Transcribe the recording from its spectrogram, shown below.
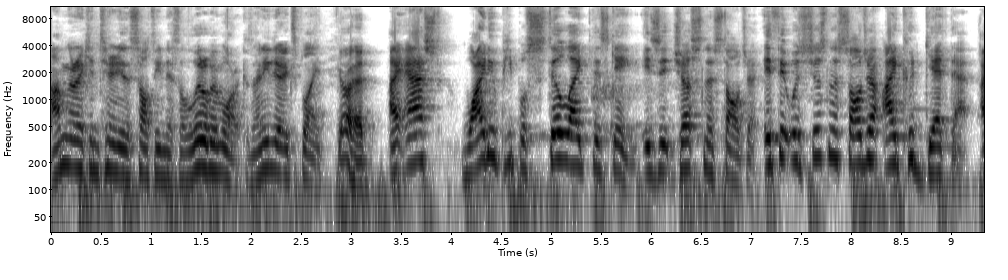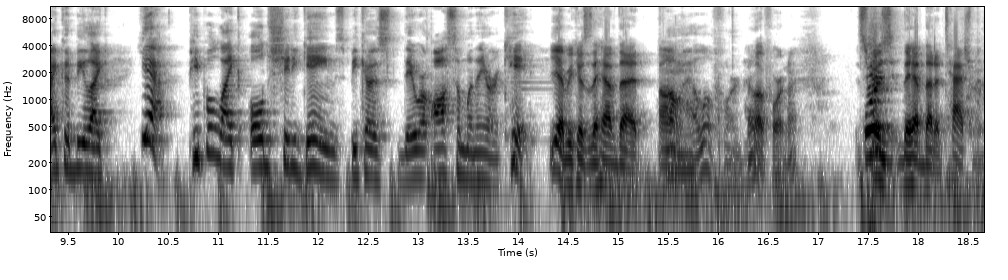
I'm going to continue the saltiness a little bit more because I need to explain. Go ahead. I asked, why do people still like this game? Is it just nostalgia? If it was just nostalgia, I could get that. I could be like, yeah, people like old shitty games because they were awesome when they were a kid. Yeah, because they have that. Oh, Um, hello, Fortnite. hello, Fortnite. It's Or because they have that attachment.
